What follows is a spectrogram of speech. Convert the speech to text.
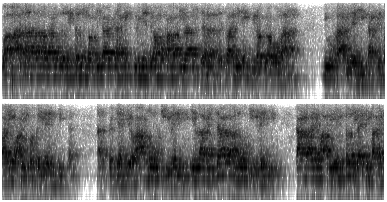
Wa ma'asana orang itu itu mengkotika kami dunia sira Muhammad ila jalan sesuai yang kira-kira wong. Yuha ilahi kasih paling sopa ilahi kita. Ada bagian kira anu ki ilahi illa rijal anu ki ilahi. Kang paling wahyu itu ilahi paling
